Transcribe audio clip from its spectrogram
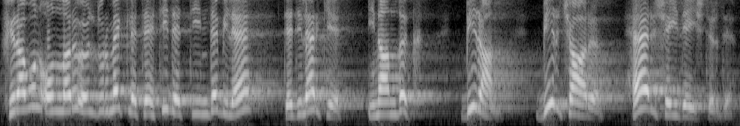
Firavun onları öldürmekle tehdit ettiğinde bile dediler ki inandık. Bir an, bir çağrı her şeyi değiştirdi.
